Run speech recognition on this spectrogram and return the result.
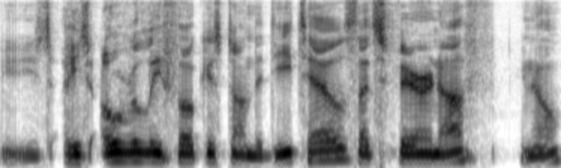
He's, he's overly focused on the details. That's fair enough, you know.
